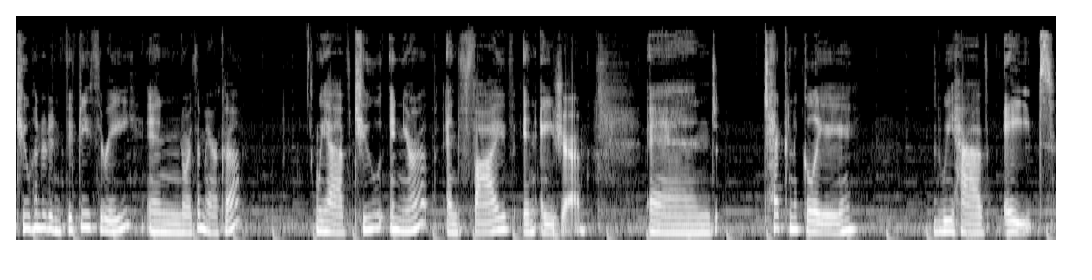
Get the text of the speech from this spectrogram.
253 in North America. We have two in Europe and five in Asia. And technically, we have eight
